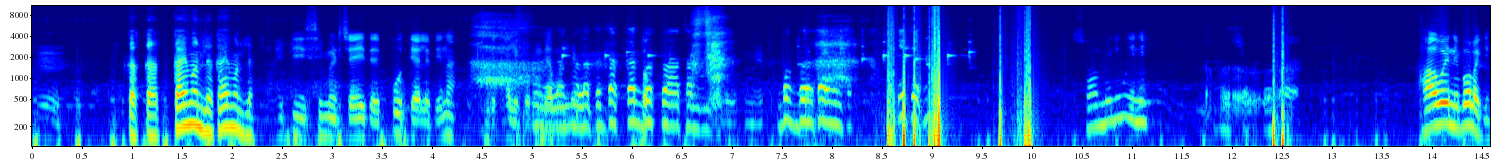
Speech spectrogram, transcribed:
हम्म. का- का- काय म्हणलं काय म्हणलं? ती सिमेंटच्या इथे पोते आले ते ना. ते खाली करून घ्या मला म्हणले. मला तर धक्काच बसतो आता एक मिनिट. बघ बरं काय म्हणतात ठीक आहे. ना? स्वामिनी वहिनी. हा वहिनी बोला की.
